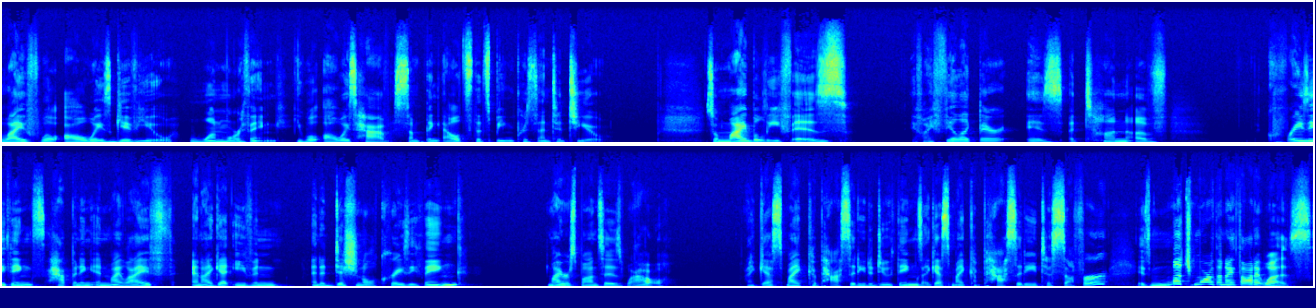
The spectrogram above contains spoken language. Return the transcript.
life will always give you one more thing. You will always have something else that's being presented to you. So, my belief is if I feel like there is a ton of crazy things happening in my life and I get even an additional crazy thing, my response is, wow, I guess my capacity to do things, I guess my capacity to suffer is much more than I thought it was.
